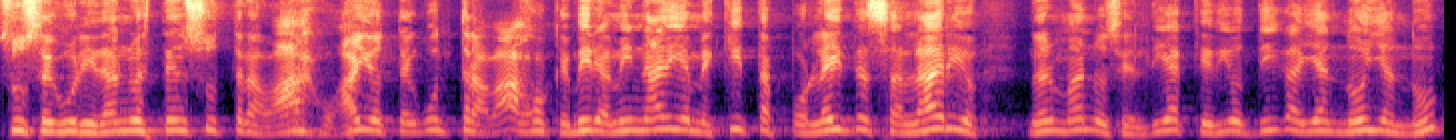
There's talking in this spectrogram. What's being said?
Su seguridad no está en su trabajo. Ay, yo tengo un trabajo que, mira, a mí nadie me quita por ley de salario. No, hermano, si el día que Dios diga ya no, ya no.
